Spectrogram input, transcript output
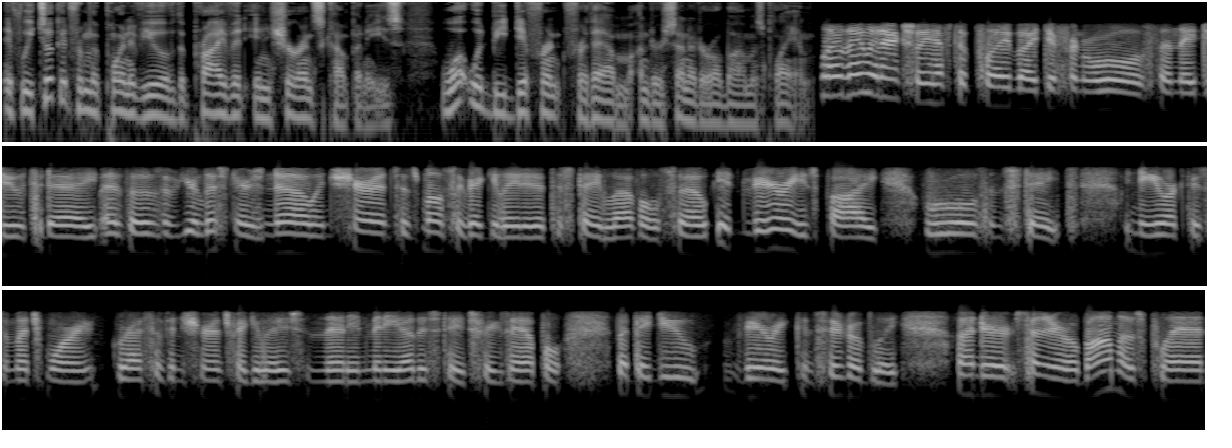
if we took it from the point of view of the private insurance companies, what would be different for them under Senator Obama's plan? Well, they would actually have to play by different rules than they do today. As those of your listeners know, insurance is mostly regulated at the state level, so it varies by rules in states. In New York, there's a much more aggressive insurance regulation than in many other states, for example, but they do vary considerably. Under Senator Obama's plan,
